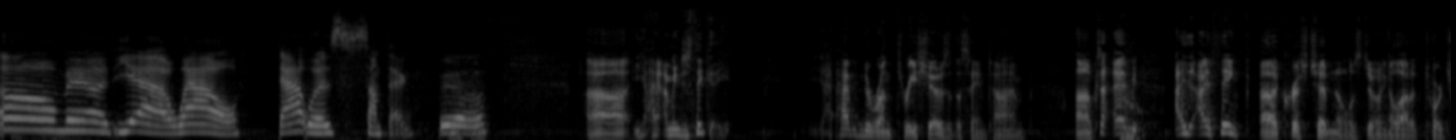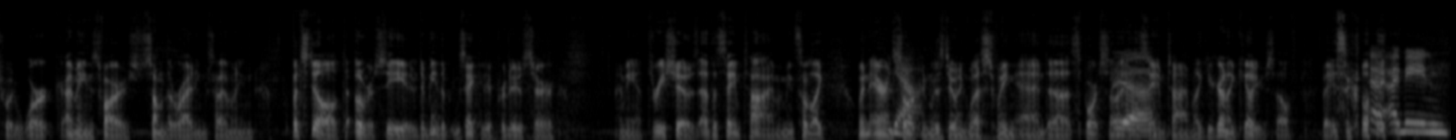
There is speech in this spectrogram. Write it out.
Oh man, yeah, wow, that was something. yeah. Uh, yeah, I- I mean, just think having to run three shows at the same time. Because I, I, mean, I, I think uh, Chris Chibnall was doing a lot of Torchwood work. I mean, as far as some of the writing, so I mean, but still to oversee to be the executive producer. I mean, three shows at the same time. I mean, sort of like when Aaron Yeah. Sorkin was doing West Wing and uh, Sports Night at the same time. Like, you're going to kill yourself, basically. I I mean,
